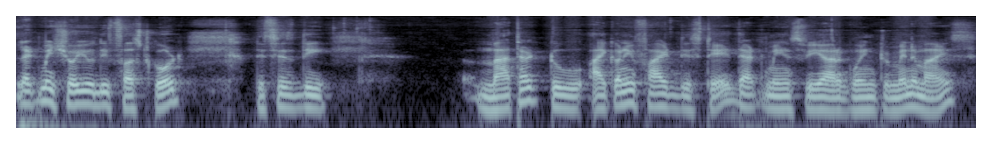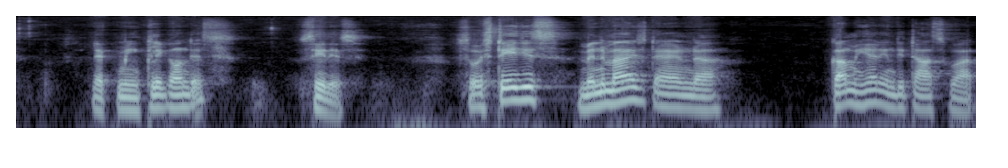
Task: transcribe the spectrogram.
Let me show you the first code. This is the method to iconify this stage that means we are going to minimize. Let me click on this. See this. So stage is minimized and uh, come here in the taskbar.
